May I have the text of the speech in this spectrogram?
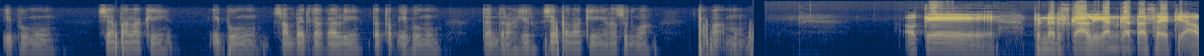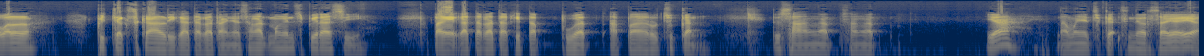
Ibumu. Siapa lagi? Ibumu. Sampai tiga kali tetap ibumu. Dan terakhir, siapa lagi Rasulullah? Bapakmu. Oke, benar sekali kan kata saya di awal bijak sekali kata-katanya, sangat menginspirasi. Pakai kata-kata kitab buat apa rujukan. Itu sangat-sangat ya, namanya juga senior saya ya.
